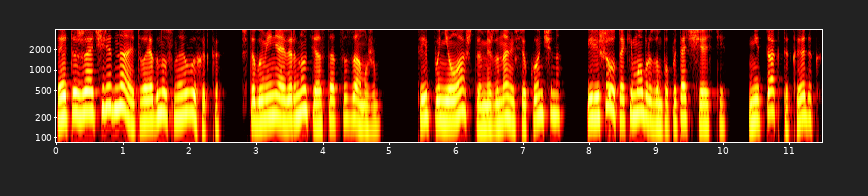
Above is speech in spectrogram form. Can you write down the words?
Это же очередная твоя гнусная выходка, чтобы меня вернуть и остаться замужем. Ты поняла, что между нами все кончено, и решила таким образом попытать счастье. Не так, так эдак.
